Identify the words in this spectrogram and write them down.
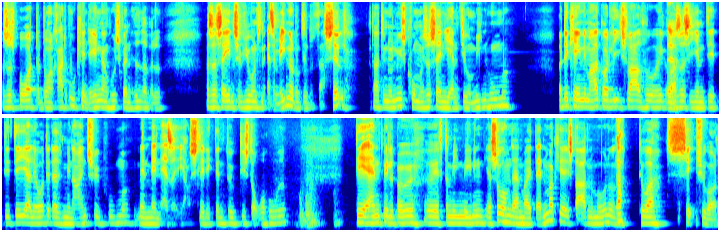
Og så spurgte, det var ret ukendt, jeg kan ikke engang huske, hvad han hedder vel. Og så sagde intervieweren sådan, altså mener du, det er dig selv, der er din yndlingskomiker? Så sagde han, jamen det er jo min humor. Og det kan jeg egentlig meget godt lide svaret på, ikke? Ja. Og så sige, jamen det, det, det, jeg laver, det er da min egen type humor. Men, men altså, jeg er jo slet ikke den dygtigste overhovedet. Det er en Bill Burr, øh, efter min mening. Jeg så ham, da han var i Danmark her i starten af måneden. Ja. Det var sindssygt godt.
